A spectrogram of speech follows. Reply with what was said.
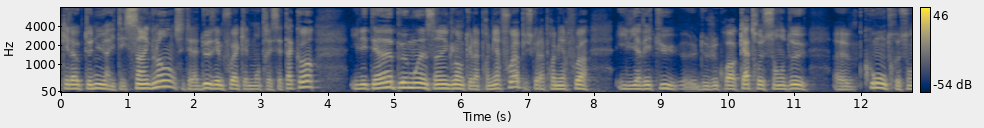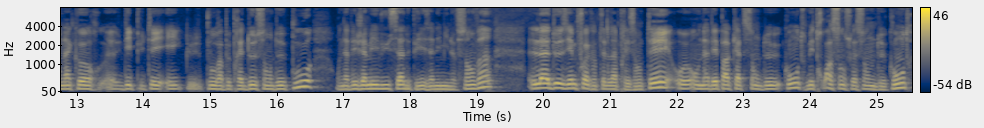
qu'elle a obtenu a été cinglant. C'était la deuxième fois qu'elle montrait cet accord. Il était un peu moins cinglant que la première fois, puisque la première fois, il y avait eu, euh, je crois, 402 euh, contre son accord député et pour à peu près 202 pour. On n'avait jamais vu ça depuis les années 1920. La deuxième fois, quand elle l'a présenté, on n'avait pas 402 contre, mais 362 contre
